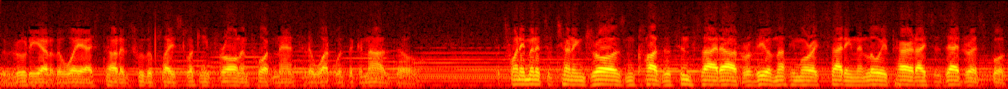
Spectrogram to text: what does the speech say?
With Rudy out of the way, I started through the place looking for all important answer to what was the Ganazdo. The 20 minutes of turning drawers and closets inside out revealed nothing more exciting than Louis Paradise's address book.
